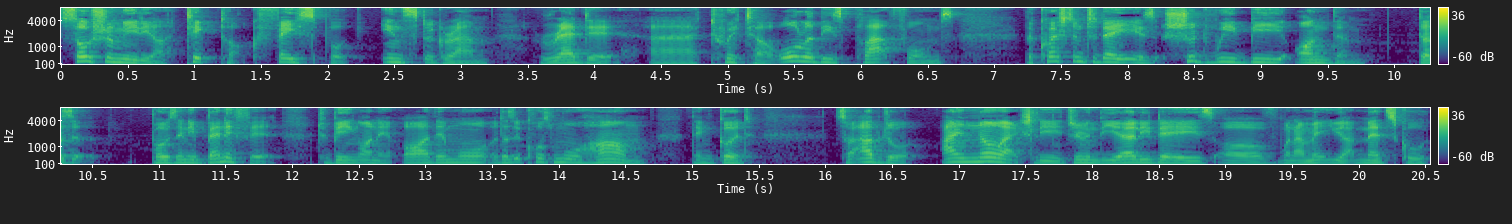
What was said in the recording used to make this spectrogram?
Social media, TikTok, Facebook, Instagram, Reddit, uh, Twitter, all of these platforms. The question today is should we be on them? Does it pose any benefit to being on it? Or are there more, does it cause more harm than good? So, Abdul, I know actually during the early days of when I met you at med school,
